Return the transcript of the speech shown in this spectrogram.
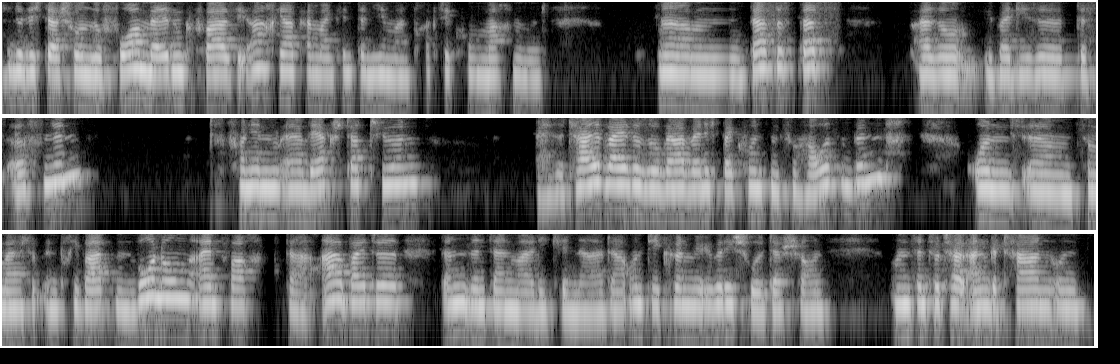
viele sich da schon so vormelden quasi, ach ja, kann mein Kind denn hier mal ein Praktikum machen? Und ähm, das ist das, also über diese, das Öffnen von den äh, Werkstatttüren. Also teilweise sogar, wenn ich bei Kunden zu Hause bin und ähm, zum Beispiel in privaten Wohnungen einfach da arbeite, dann sind dann mal die Kinder da und die können mir über die Schulter schauen und sind total angetan und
